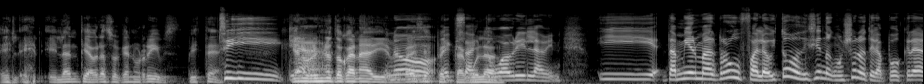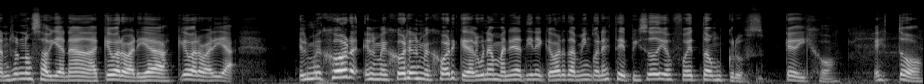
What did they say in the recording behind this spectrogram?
El, el, el antiabrazo Keanu Reeves, ¿viste? Sí, Keanu Reeves no toca a nadie, me parece espectacular. Exacto, o Avril Lavigne. Y también Mark Ruffalo, y todos diciendo como yo no te la puedo creer, yo no sabía nada, qué barbaridad, qué barbaridad. El mejor, el mejor, el mejor, que de alguna manera tiene que ver también con este episodio, fue Tom Cruise. ¿Qué dijo? Esto,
